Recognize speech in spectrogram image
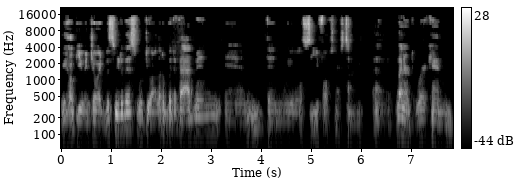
we hope you enjoyed listening to this. We'll do our little bit of admin, and then we will see you folks next time. Uh, Leonard, where can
